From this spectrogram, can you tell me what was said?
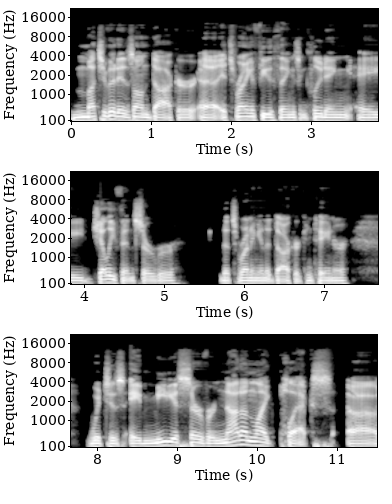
much of it is on Docker. Uh, it's running a few things, including a Jellyfin server that's running in a Docker container which is a media server not unlike Plex. Uh,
